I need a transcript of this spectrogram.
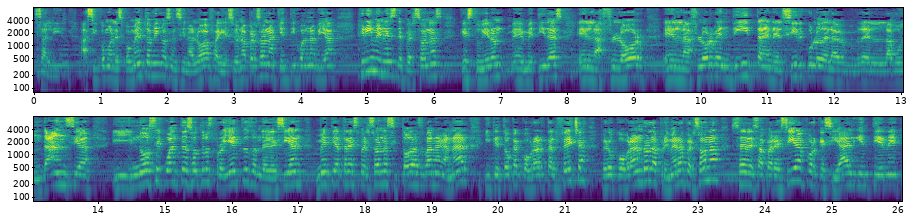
salir. Así como les comento amigos, en Sinaloa falleció una persona, aquí en Tijuana había crímenes de personas que estuvieron eh, metidas en la flor, en la flor bendita, en el círculo de la, abundancia y no sé cuántos otros proyectos donde decían mete a tres personas y todas van a ganar y te toca cobrar tal fecha, pero cobrando la primera persona se desaparecía porque si alguien tiene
